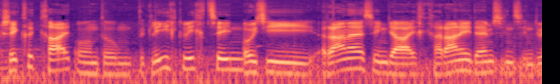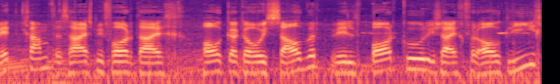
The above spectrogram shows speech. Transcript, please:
Geschicklichkeit und um den Gleichgewichtssinn. Unsere Rennen sind ja eigentlich keine Rennen, in dem Sinne sind Wettkämpfe. Das heisst, wir fahren eigentlich alle gegen uns selber, weil der Parkour ist eigentlich für alle gleich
